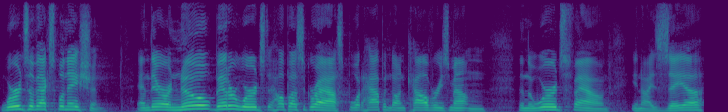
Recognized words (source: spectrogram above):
words of explanation. And there are no better words to help us grasp what happened on Calvary's mountain than the words found in Isaiah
